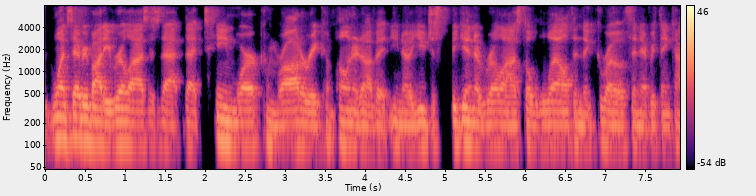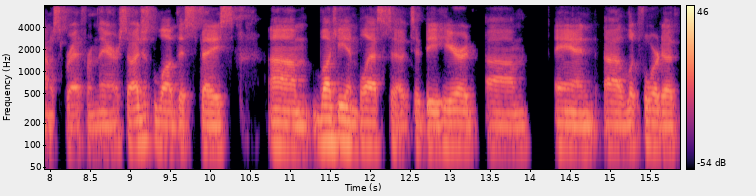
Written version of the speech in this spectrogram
once everybody realizes that that teamwork camaraderie component of it you know you just begin to realize the wealth and the growth and everything kind of spread from there. So i just love this space. Um, lucky and blessed to, to be here um, and uh, look forward to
